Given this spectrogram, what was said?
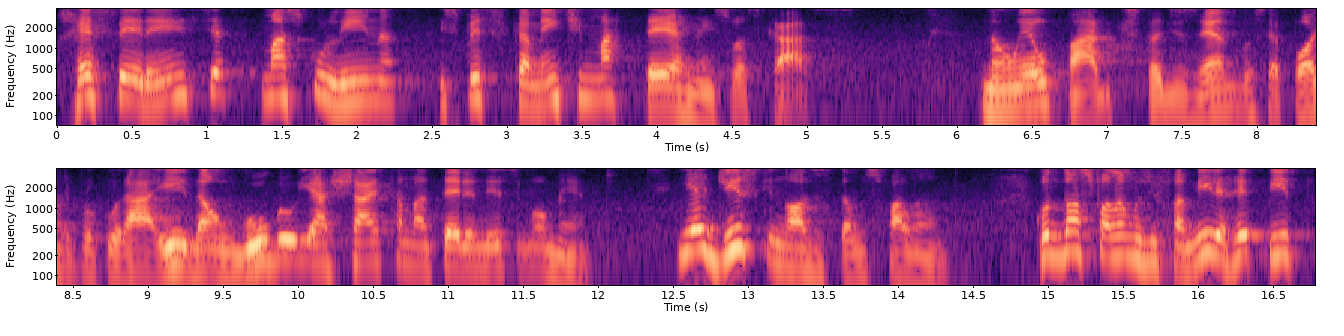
referência masculina, especificamente materna, em suas casas não é o padre que está dizendo, você pode procurar aí, dar um Google e achar essa matéria nesse momento. E é disso que nós estamos falando. Quando nós falamos de família, repito,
